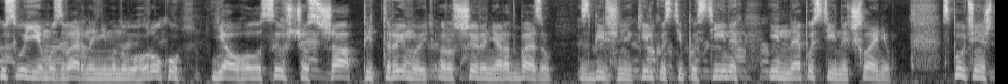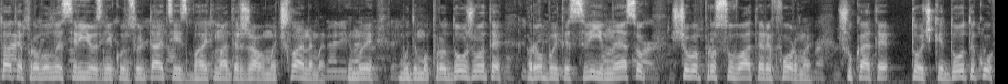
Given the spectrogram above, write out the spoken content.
У своєму зверненні минулого року я оголосив, що США підтримують розширення Радбезу, збільшення кількості постійних і непостійних членів. Сполучені Штати провели серйозні консультації з багатьма державами-членами, і ми будемо продовжувати робити свій внесок, щоб просувати реформи, шукати точки дотику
